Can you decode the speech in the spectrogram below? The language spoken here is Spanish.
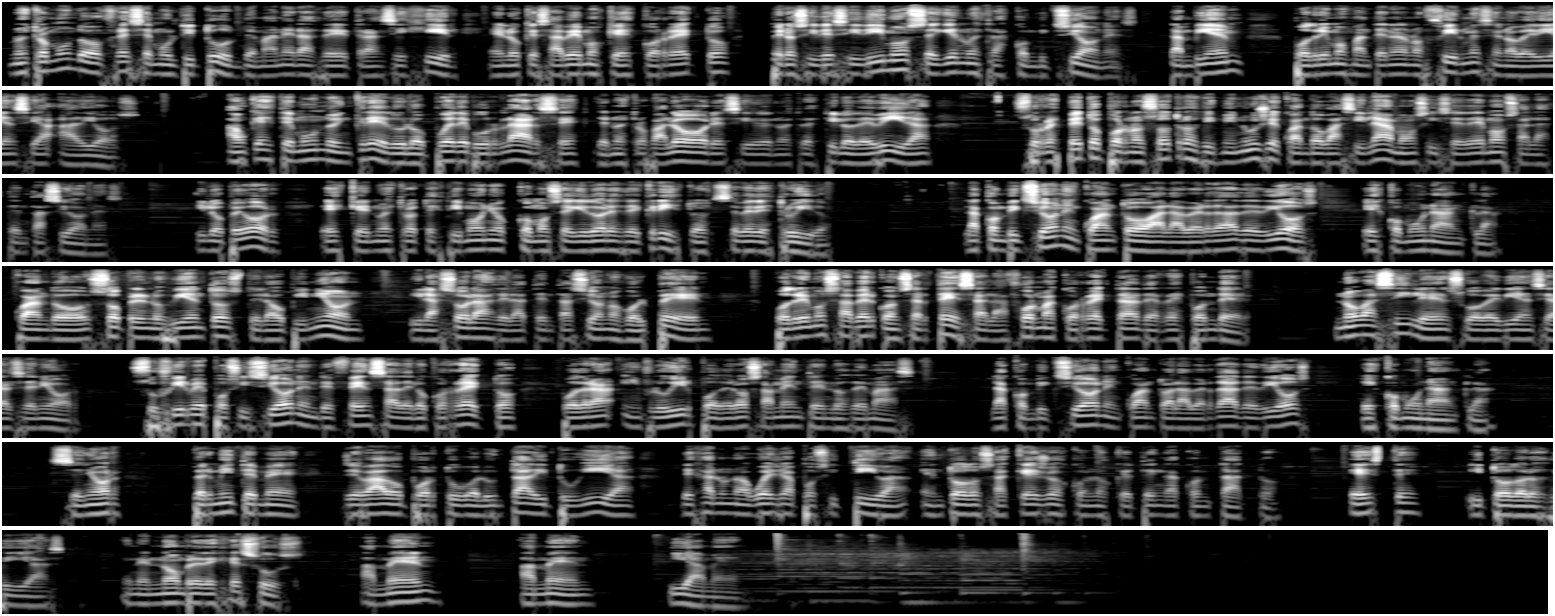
Nuestro mundo ofrece multitud de maneras de transigir en lo que sabemos que es correcto, pero si decidimos seguir nuestras convicciones, también podremos mantenernos firmes en obediencia a Dios. Aunque este mundo incrédulo puede burlarse de nuestros valores y de nuestro estilo de vida, su respeto por nosotros disminuye cuando vacilamos y cedemos a las tentaciones. Y lo peor es que nuestro testimonio como seguidores de Cristo se ve destruido. La convicción en cuanto a la verdad de Dios es como un ancla. Cuando soplen los vientos de la opinión y las olas de la tentación nos golpeen, podremos saber con certeza la forma correcta de responder. No vacile en su obediencia al Señor. Su firme posición en defensa de lo correcto podrá influir poderosamente en los demás. La convicción en cuanto a la verdad de Dios es como un ancla. Señor, permíteme, llevado por tu voluntad y tu guía, dejar una huella positiva en todos aquellos con los que tenga contacto este y todos los días. En el nombre de Jesús. Amén, amén y amén.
